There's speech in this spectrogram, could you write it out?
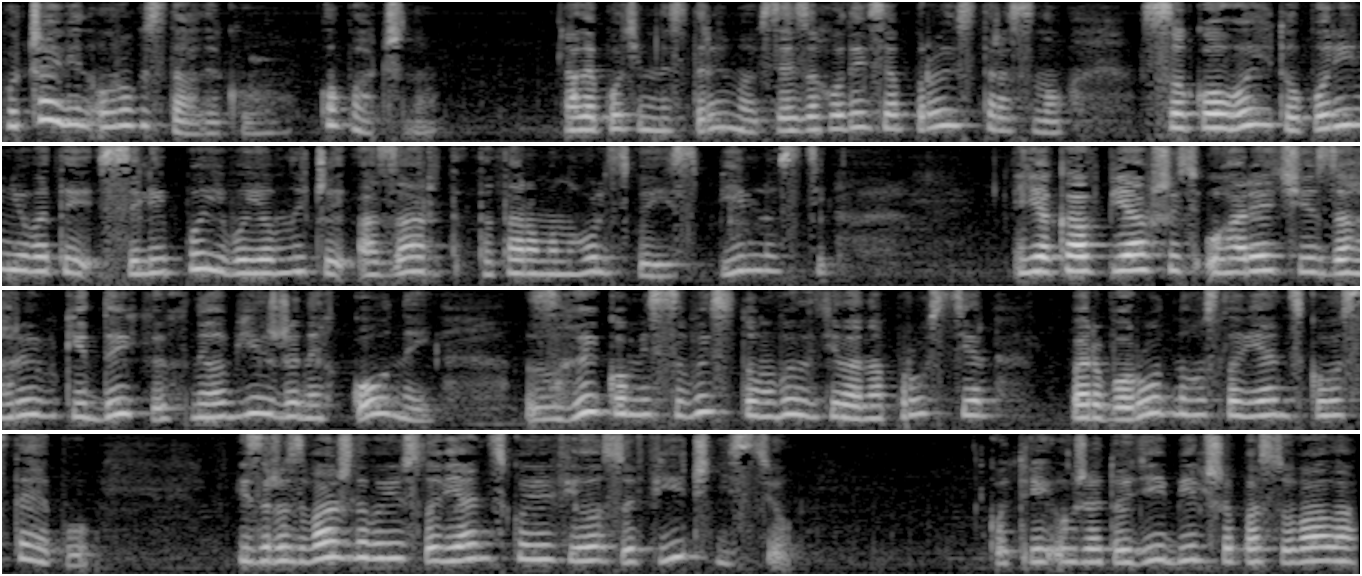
Почав він урок здалеку, обачно, але потім не стримався і заходився пристрасно, соковито порівнювати сліпий войовничий азарт татаро-монгольської спільності, яка, вп'явшись у гарячі загривки диких, необ'їжджених коней, з гиком і свистом вилетіла на простір первородного слов'янського степу із розважливою слов'янською філософічністю, котрій уже тоді більше пасувала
